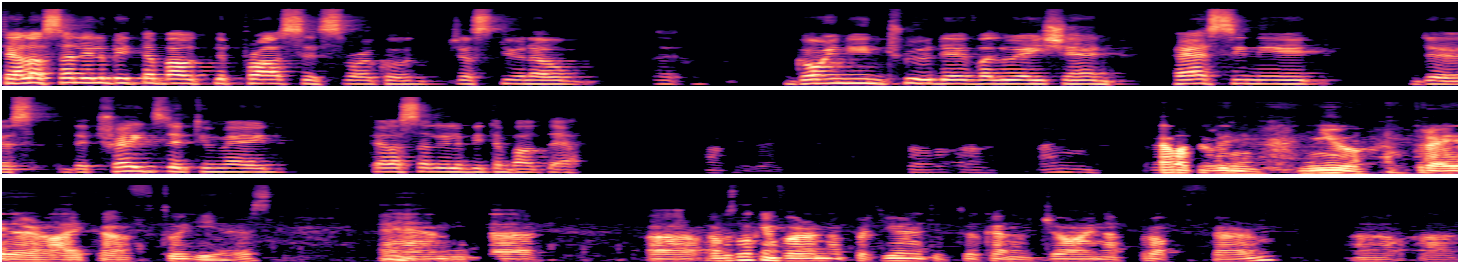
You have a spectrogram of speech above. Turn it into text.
tell us a little bit about the process, Roko. Just you know, going in through the evaluation, passing it, the the trades that you made. Tell us a little bit about that. Okay, great. So uh, I'm relatively new trader, like of two years, hmm. and uh, uh, I was looking for an opportunity to kind of join a prop firm uh, uh,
